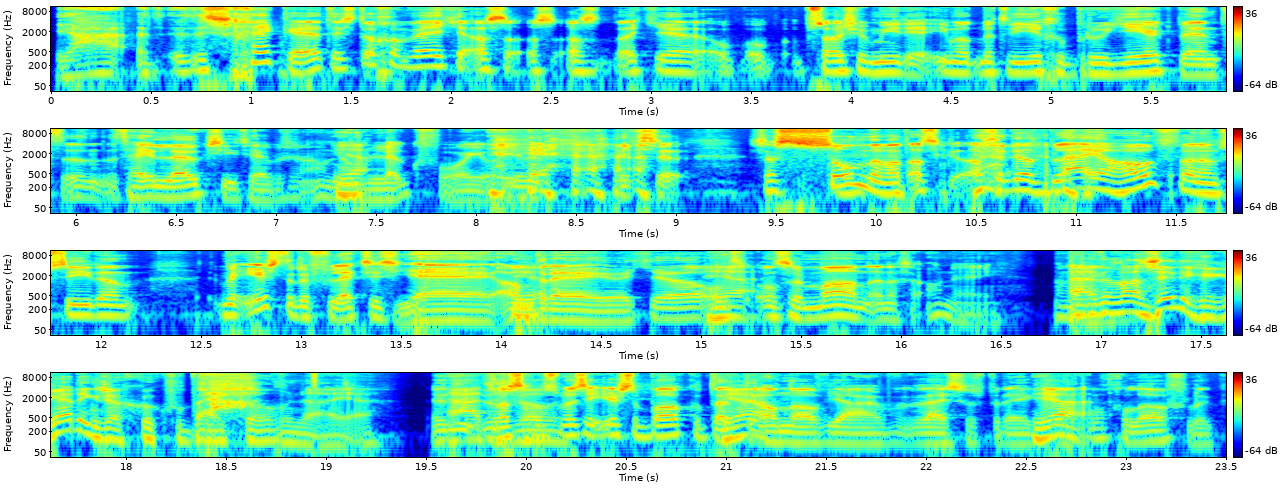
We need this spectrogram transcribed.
Ja, het, het is gek hè. Het is toch een beetje als, als, als dat je op, op, op social media iemand met wie je gebrouilleerd bent eh, het heel leuk ziet hebben. Zo, oh, nou, Ja. leuk voor je. bent- weet je, zo, zo zonde, want als ik, als ik dat blije hoofd van hem zie, dan... Mijn eerste reflex is, yeah, André, weet je wel, ons, Ja. onze man. En dan zo, oh nee. Oh, nee. Ja, de waanzinnige redding zag ik ook voorbij komen. Nou, ja. Het Ja, het het is was volgens mij zijn eerste balcontact Ja. in anderhalf jaar, bij wijze van spreken. Ja. Ongelooflijk.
